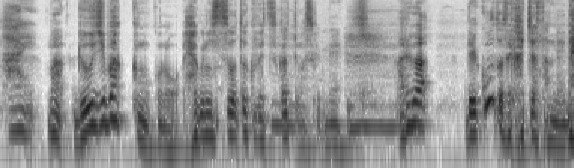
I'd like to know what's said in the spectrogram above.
はい。まあルージュバックもこの100日走特別使ってますけどね、あれはレコードで買っちゃったんだよね。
